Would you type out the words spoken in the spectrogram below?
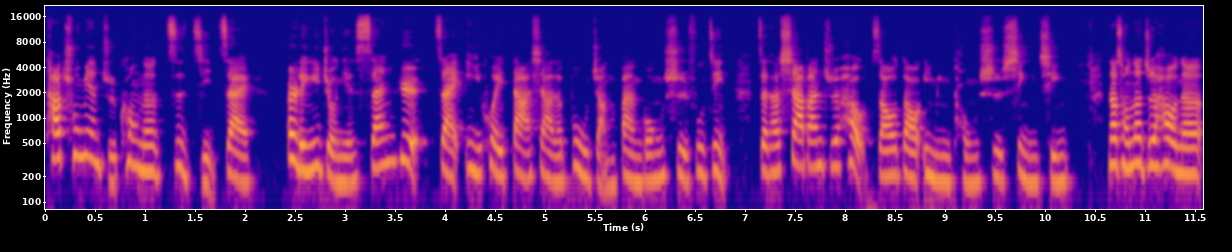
她出面指控呢，自己在。二零一九年三月，在议会大厦的部长办公室附近，在他下班之后遭到一名同事性侵。那从那之后呢，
